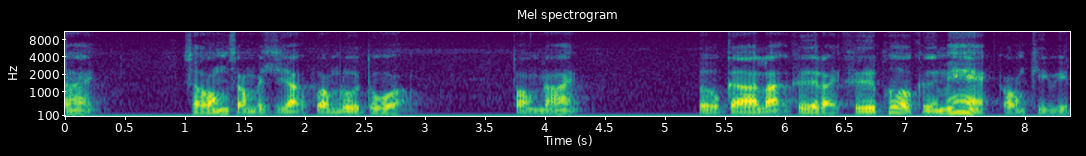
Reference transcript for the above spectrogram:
ได้สองสัมปชัญญะความรู้ตัว ต้องได้อุปการละคืออะไร คือพ่อคือแม่ของชีวิต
